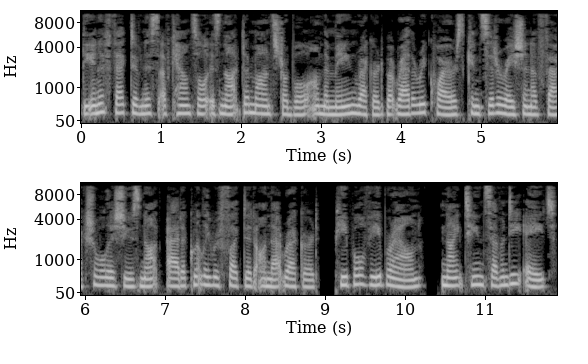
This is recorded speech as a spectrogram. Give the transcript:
the ineffectiveness of counsel is not demonstrable on the main record but rather requires consideration of factual issues not adequately reflected on that record. People v. Brown, 1978,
